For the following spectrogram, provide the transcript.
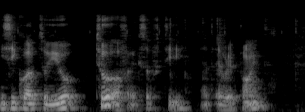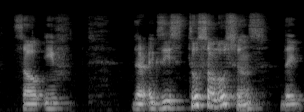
is equal to u2 of x of t at every point. So if there exist two solutions, they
